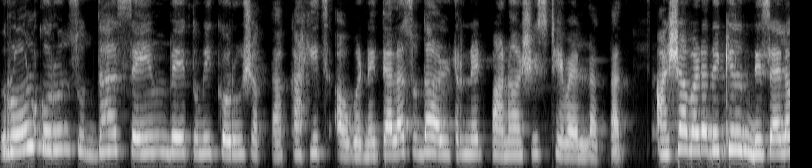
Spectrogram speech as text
रोल करून सुद्धा सेम वे तुम्ही करू शकता. काहीच अवघड नाही. त्याला सुद्धा अल्टरनेट पानं अशीच ठेवायला लागतात. अशा वड्या देखील दिसायला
